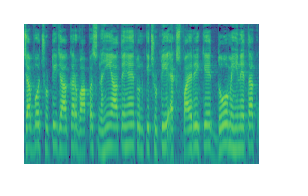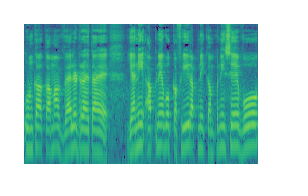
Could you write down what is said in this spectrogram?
جب وہ چھٹی جا کر واپس نہیں آتے ہیں تو ان کی چھٹی ایکسپائری کے دو مہینے تک ان کا اقامہ ویلڈ رہتا ہے۔ یعنی اپنے وہ کفیل اپنی کمپنی سے وہ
